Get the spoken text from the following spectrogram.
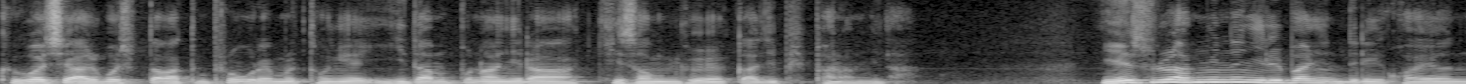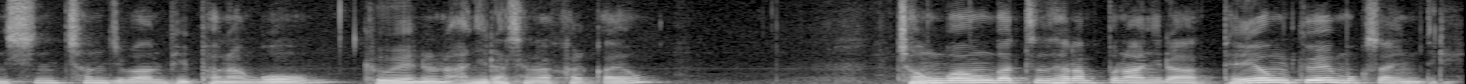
그것이 알고 싶다 같은 프로그램을 통해 이단뿐 아니라 기성교회까지 비판합니다. 예수를 안 믿는 일반인들이 과연 신천지만 비판하고 교회는 아니라 생각할까요? 정광훈 같은 사람뿐 아니라 대형 교회 목사님들이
